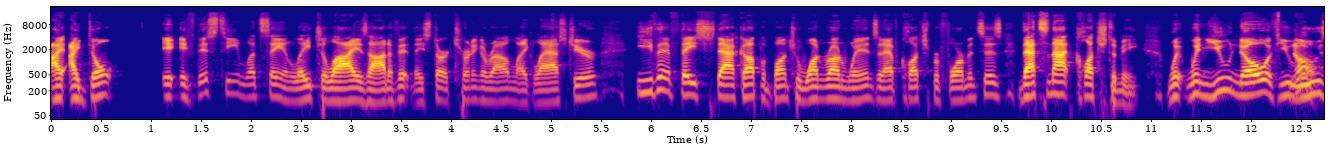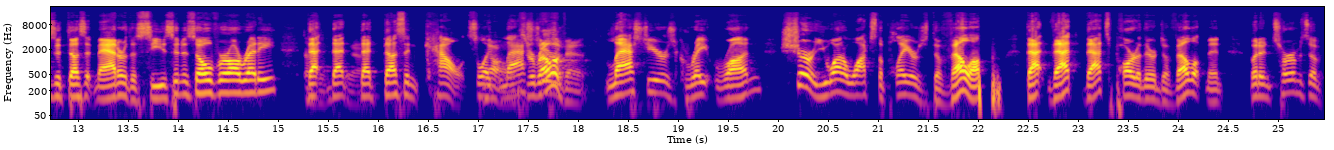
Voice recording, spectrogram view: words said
I I don't if this team, let's say in late July, is out of it and they start turning around like last year, even if they stack up a bunch of one run wins and have clutch performances, that's not clutch to me. When, when you know if you No. lose, it doesn't matter. The season is over already. Doesn't- That that yeah. that doesn't count. So like No, last it's year, last year's great run sure you want to watch the players develop that that that's part of their development but in terms of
